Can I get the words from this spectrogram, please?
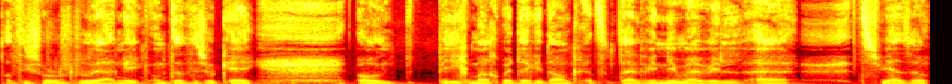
das ist rollstuhlgängig und das ist okay. Und ich mache mir den Gedanken zum Teil wie nicht mehr, weil äh, es ist wie so,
